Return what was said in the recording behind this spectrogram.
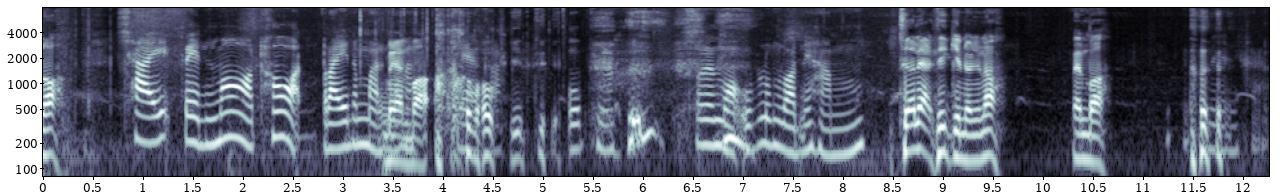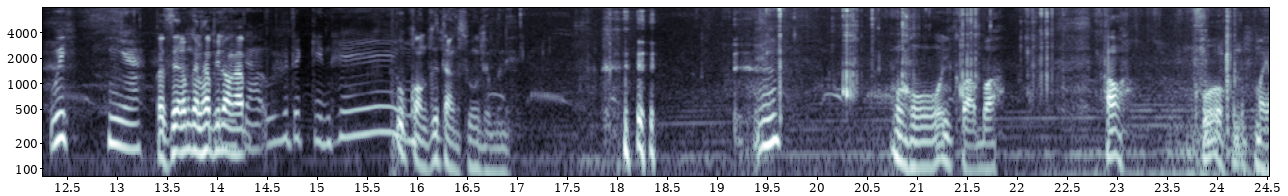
เนาะๆ ใช้เป็นหม้อทอดไร้น้ำมันแม่นบ่นะคะเขาบอกผิดอบนะมันเป็นหม้ออบลมร้อนในหำเทื่อแรกที่กินแบบนี้เนาะแม่นบ่แม่นค่ะอุ้ยเฮียไปเสียน้ำกันครับพี่น้องครับจ้าอุ้ยมันจะกินแห้งผู้กล่องคือต่างสูงถึงมื้อนี้โอ้โหอีกกรอบบ่เอ้าโอ้ใหม่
